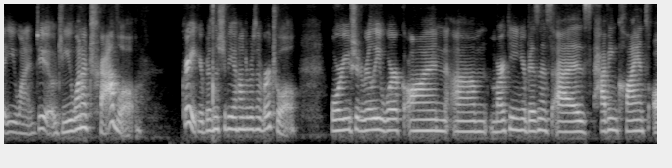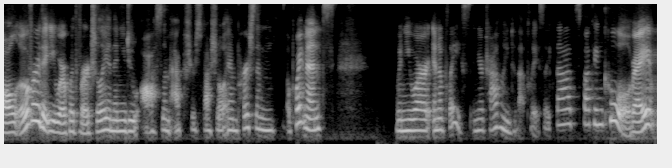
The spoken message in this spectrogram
that you want to do? Do you want to travel? Great, your business should be 100% virtual. Or you should really work on um, marketing your business as having clients all over that you work with virtually. And then you do awesome, extra special in person appointments when you are in a place and you're traveling to that place. Like, that's fucking cool, right?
